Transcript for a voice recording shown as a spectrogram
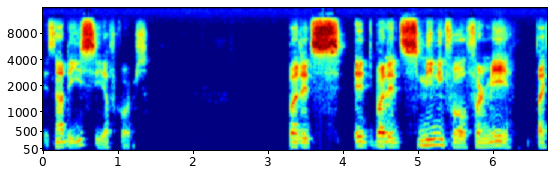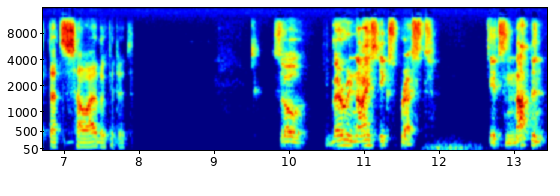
it's not easy of course but it's it but it's meaningful for me like that's how i look at it So very nice expressed. It's not an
